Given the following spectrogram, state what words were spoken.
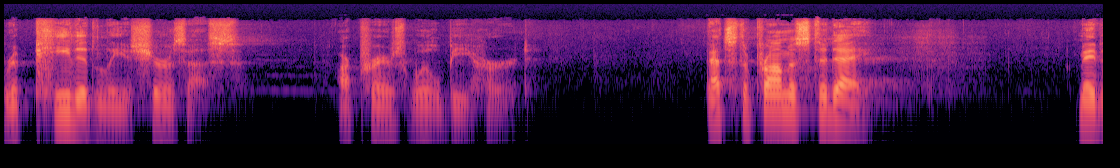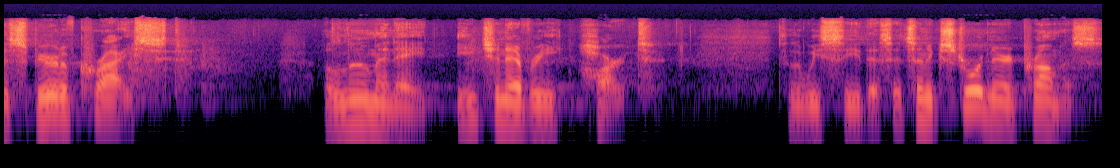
repeatedly assures us our prayers will be heard. That's the promise today. May the Spirit of Christ illuminate each and every heart so that we see this. It's an extraordinary promise.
